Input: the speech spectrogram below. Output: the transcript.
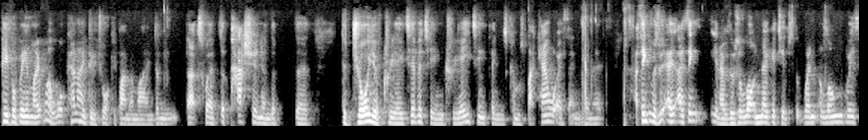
people being like, well, what can I do to occupy my mind? And that's where the passion and the the the joy of creativity and creating things comes back out. I think, and it, I think it was. I think you know there was a lot of negatives that went along with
